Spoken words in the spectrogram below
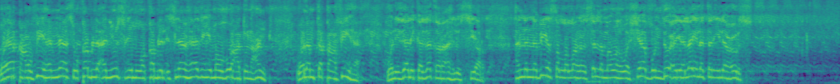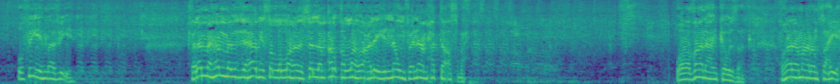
ويقع فيها الناس قبل أن يسلموا وقبل الإسلام. هذه موضوعة عنك ولم تقع فيها. ولذلك ذكر أهل السير أن النبي صلى الله عليه وسلم وهو شاب دعي ليلة إلى عرس. وفيه ما فيه. فلما هم بالذهاب صلى الله عليه وسلم ألقى الله عليه النوم فنام حتى أصبح. ووضعنا عنك وزرك. وهذا معنى صحيح.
